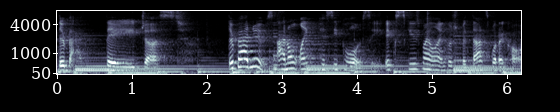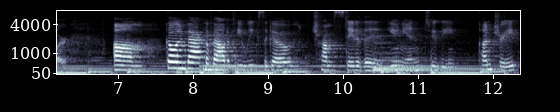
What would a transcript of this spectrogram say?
they're bad. They just, they're bad news. I don't like Pissy Pelosi. Excuse my language, but that's what I call her. Um, going back about a few weeks ago, Trump's State of the Union to the country,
